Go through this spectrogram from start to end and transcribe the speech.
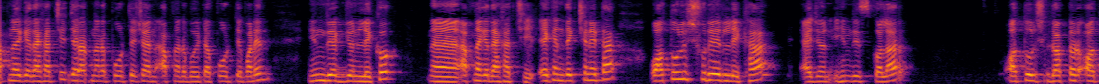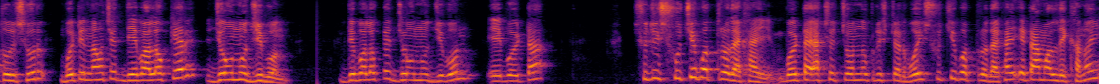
আপনাকে দেখাচ্ছি, যারা আপনারা পড়তে চান, আপনারা বইটা পড়তে পারেন। হিন্দু একজন লেখক আপনাকে দেখাচ্ছি। এখানে দেখছেন এটা, অতুল সুরের লেখা একজন হিন্দি স্কলার অতুল ডক্টর অতুল সুর। বইটির নাম হচ্ছে দেবালকের যৌন জীবন। দেবালকের যৌন জীবন, এই বইটা শুধু সূচিপত্র দেখায়। বইটা একশো চুয়ান্ন পৃষ্ঠার বই, সূচিপত্র দেখায়। এটা আমার লেখা নয়,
